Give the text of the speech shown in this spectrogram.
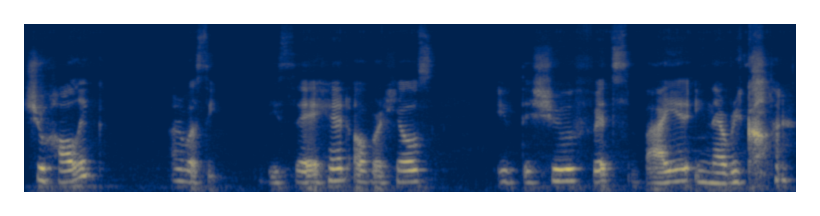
Shoeholic, algo así. Dice Head over heels if the shoe fits, buy it in every color.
